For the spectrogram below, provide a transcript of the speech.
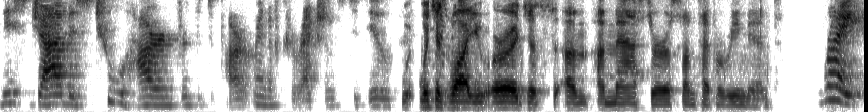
this job is too hard for the Department of Corrections to do. Which is why you urge us, um, a master or some type of remand. Right.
